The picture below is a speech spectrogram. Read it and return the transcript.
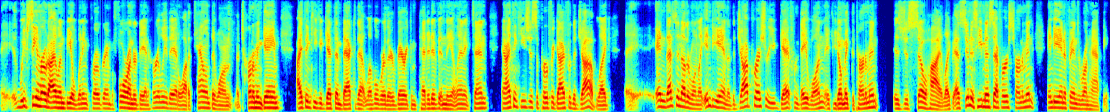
uh, we've seen Rhode Island be a winning program before under Dan Hurley. They had a lot of talent. They won a tournament game. I think he could get them back to that level where they're very competitive in the Atlantic 10. And I think he's just a perfect guy for the job. Like uh, and that's another one. Like Indiana, the job pressure you get from day one if you don't make the tournament is just so high. Like as soon as he missed that first tournament, Indiana fans were unhappy.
